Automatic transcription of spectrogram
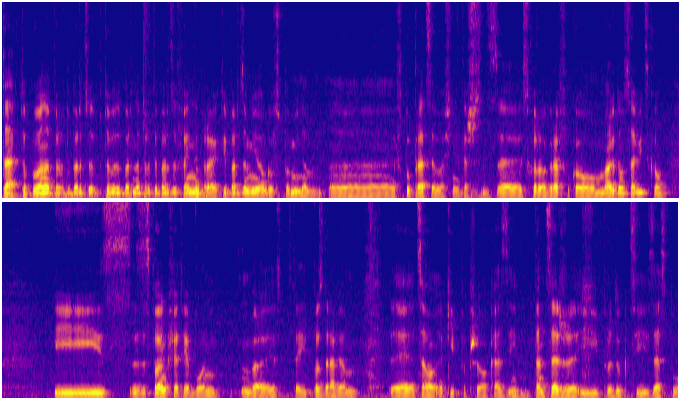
Tak, to było naprawdę bardzo, to był naprawdę bardzo fajny projekt i bardzo miło go wspominam. E, współpracę właśnie też z, z choreografką Magdą Sawicką i z zespołem Kwiat Jabłoni. Jest Tutaj pozdrawiam e, całą ekipę przy okazji, tancerzy i produkcji zespół.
